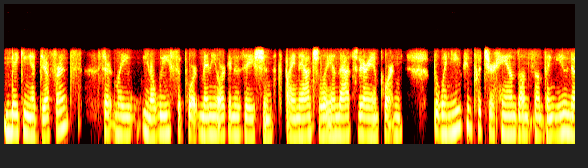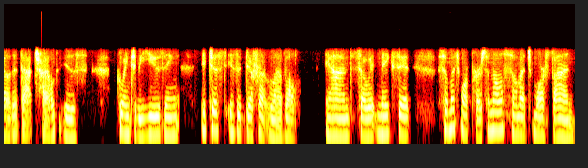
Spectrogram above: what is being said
making a difference. Certainly, you know, we support many organizations financially, and that's very important. But when you can put your hands on something you know that that child is going to be using, it just is a different level. And so it makes it so much more personal, so much more fun.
